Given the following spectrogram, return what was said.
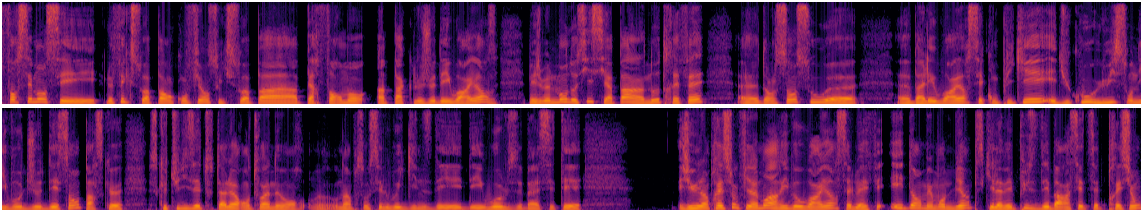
forcément, c'est le fait qu'il soit pas en confiance ou qu'il soit pas performant impacte le jeu des Warriors, mais je me demande aussi s'il n'y a pas un autre effet euh, dans le sens où euh, euh, bah, les Warriors c'est compliqué et du coup lui son niveau de jeu descend parce que ce que tu disais tout à l'heure Antoine, on, a l'impression que c'est le Wiggins des, des Wolves, bah, c'était j'ai eu l'impression que finalement, arriver aux Warriors, ça lui avait fait énormément de bien parce qu'il avait pu se débarrasser de cette pression.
